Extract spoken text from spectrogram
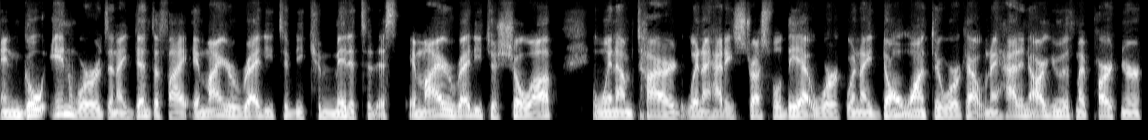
and go inwards and identify am I ready to be committed to this? Am I ready to show up when I'm tired, when I had a stressful day at work, when I don't want to work out, when I had an argument with my partner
